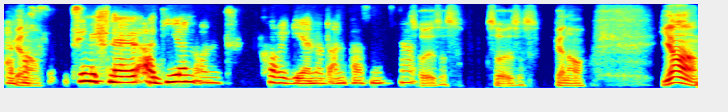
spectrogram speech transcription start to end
einfach genau. ziemlich schnell agieren und korrigieren und anpassen. Ja. So ist es. So ist es. Genau. Ja,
